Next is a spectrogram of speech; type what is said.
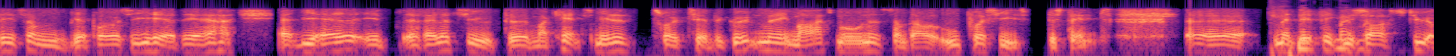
det som jeg prøver at sige her, det er, at vi havde et relativt øh, markant smittetryk til at begynde med i marts måned, som der var upræcis bestemt. Øh, men det fik vi så styr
